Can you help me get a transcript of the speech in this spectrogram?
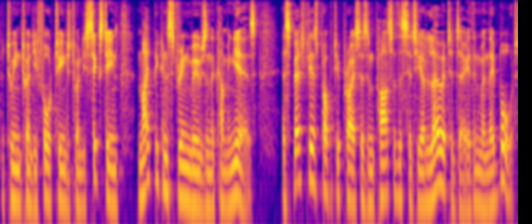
between 2014 to 2016 might be considering moves in the coming years, especially as property prices in parts of the city are lower today than when they bought.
